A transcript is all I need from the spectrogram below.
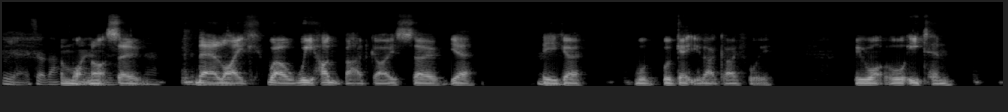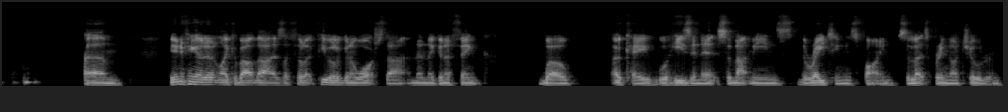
yeah, it's at that and point, whatnot, so They're like, well, we hunt bad guys, so yeah, there you Mm. go. We'll we'll get you that guy for you. We want we'll eat him. Um, the only thing I don't like about that is I feel like people are going to watch that and then they're going to think, well, okay, well he's in it, so that means the rating is fine. So let's bring our children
